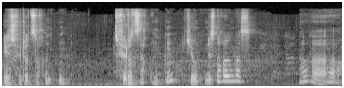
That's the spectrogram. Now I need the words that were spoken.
Nee, das führt uns nach unten. Das führt uns nach unten? Hier unten ist noch irgendwas? Ah.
